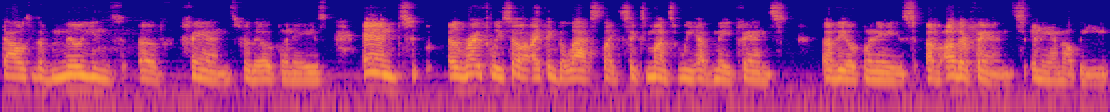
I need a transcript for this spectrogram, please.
thousands of millions of fans for the Oakland A's. And uh, rightfully so I think the last like 6 months we have made fans of the Oakland A's of other fans in the MLB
